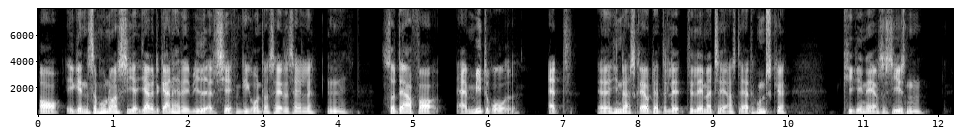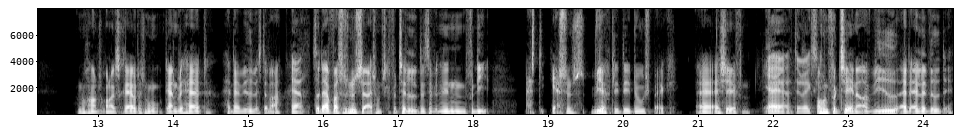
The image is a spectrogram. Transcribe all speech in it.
Og igen, som hun også siger, jeg vil gerne have det at vide, at chefen gik rundt og sagde det til alle. Mm. Så derfor er mit råd, at øh, hende, der har skrevet det her dile- dilemma til os, det er, at hun skal kigge ind af og så sige sådan, nu har hun så godt nok skrevet, at hun gerne vil have, at, have det at vide, hvis det var. Ja. Så derfor så synes jeg, at hun skal fortælle det til veninden, fordi altså, jeg synes virkelig, det er douchebag af, af chefen. Ja, ja, det er rigtigt. Og hun fortjener at vide, at alle ved det.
